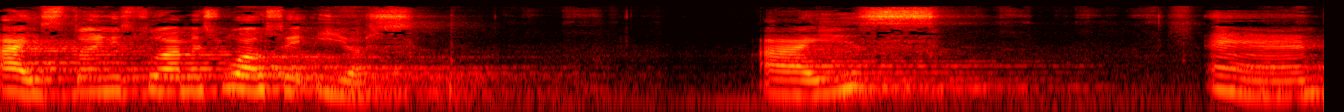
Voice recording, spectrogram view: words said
આઈસ તો એની આમે શું આવશે? ઇયર્સ આઈસ એન્ડ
